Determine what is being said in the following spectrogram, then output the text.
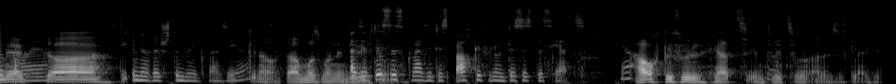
Spürbar, merkt, ja. da, Die innere Stimme quasi, ja. genau, da muss man in die Also Richtung. das ist quasi das Bauchgefühl und das ist das Herz. Ja. Hauchgefühl, Herz, Intuition, alles das Gleiche.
